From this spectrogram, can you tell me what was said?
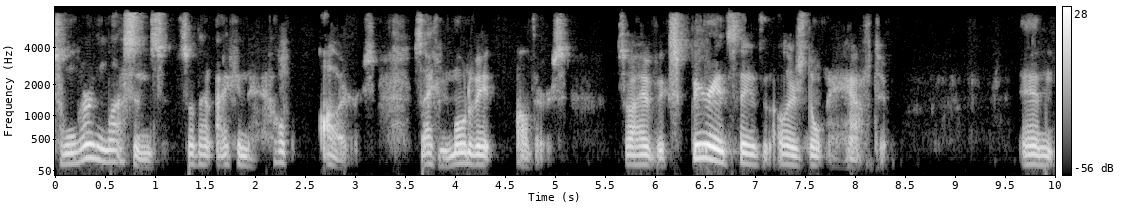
to learn lessons so that I can help others, so I can motivate others. So I have experienced things that others don't have to. And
